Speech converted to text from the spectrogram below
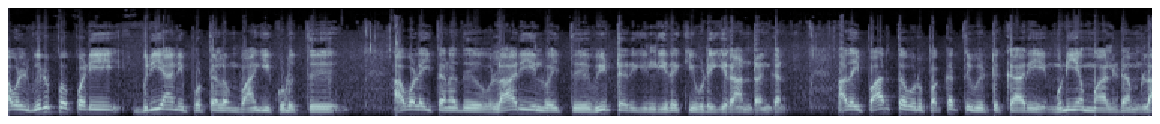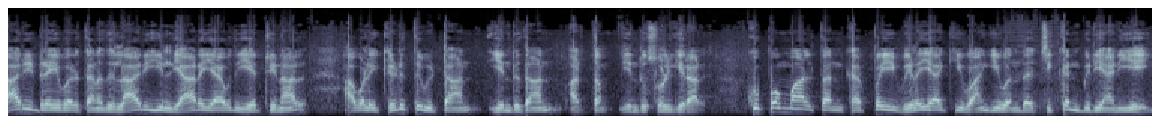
அவள் விருப்பப்படி பிரியாணி பொட்டலம் வாங்கி கொடுத்து அவளை தனது லாரியில் வைத்து வீட்டருகில் இறக்கி விடுகிறான் ரங்கன். அதை பார்த்த ஒரு பக்கத்து வீட்டுக்காரி முனியம்மாளிடம் லாரி டிரைவர் தனது லாரியில் யாரையாவது ஏற்றினால் அவளை கெடுத்து விட்டான் என்றுதான் அர்த்தம் என்று சொல்கிறாள். குப்பம்மாள் தன் கற்பை விலையாக்கி வாங்கி வந்த சிக்கன் பிரியாணியை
